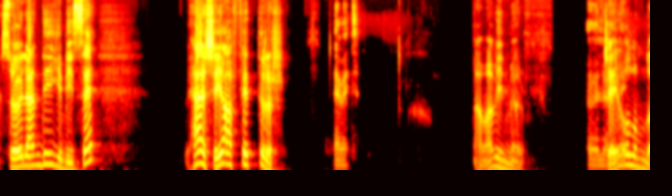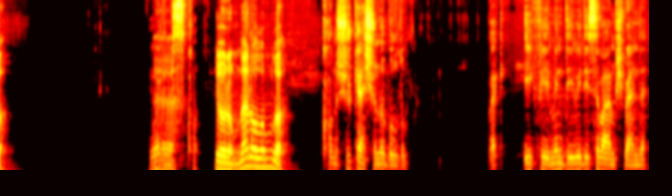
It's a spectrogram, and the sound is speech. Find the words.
söylendiği gibiyse her şeyi affettirir. Evet. Ama bilmiyorum. Öyle, Şey öyle. olumlu. Ko yorumlar olumlu. konuşurken şunu buldum. Bak ilk filmin DVD'si varmış bende.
